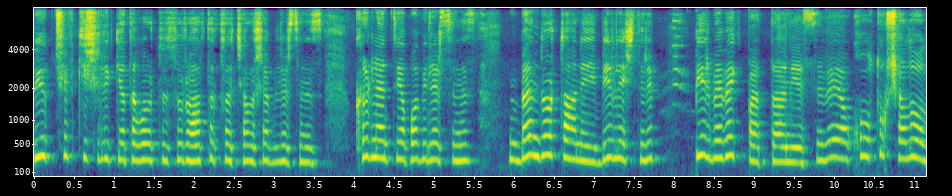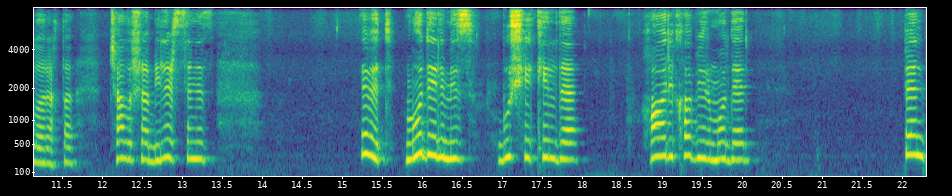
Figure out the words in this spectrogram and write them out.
Büyük çift kişilik yatak örtüsü rahatlıkla çalışabilirsiniz. Kırlent yapabilirsiniz. Ben dört taneyi birleştirip bir bebek battaniyesi veya koltuk şalı olarak da çalışabilirsiniz. Evet modelimiz bu şekilde harika bir model. Ben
